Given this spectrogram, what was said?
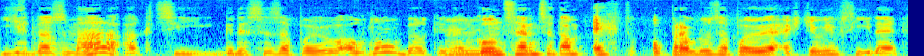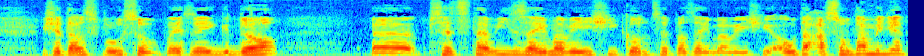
jedna z mála akcí, kde se zapojují automobilky. Ten Hmm. koncern se tam echt opravdu zapojuje a ještě mi přijde, že tam spolu soupeří, kdo eh, představí zajímavější koncept a zajímavější auta a jsou tam vidět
